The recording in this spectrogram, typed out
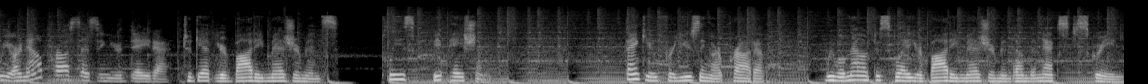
We are now processing your data to get your body measurements. Please be patient. Thank you for using our product. We will now display your body measurement on the next screen.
